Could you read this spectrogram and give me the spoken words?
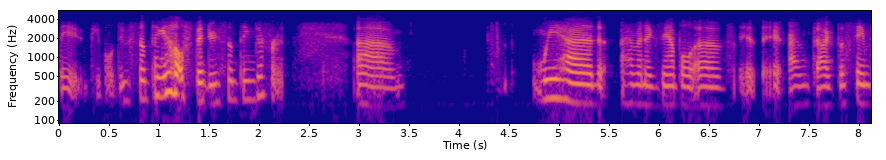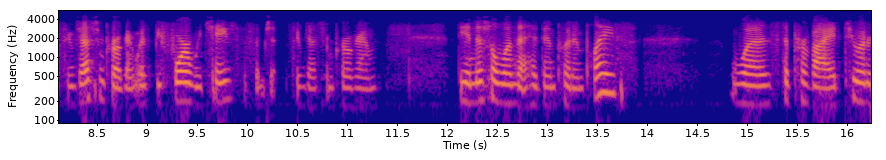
they people do something else, they do something different. Um, we had have an example of in fact the same suggestion program was before we changed the suggestion program the initial one that had been put in place was to provide $250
